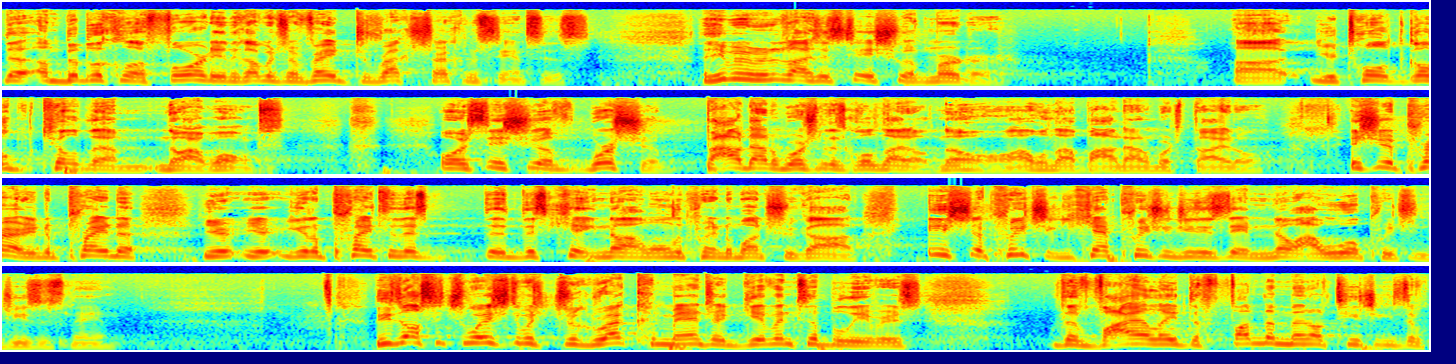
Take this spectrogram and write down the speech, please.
the unbiblical authority of the government are very direct circumstances. The Hebrew is the issue of murder uh, you're told, go kill them. No, I won't. Or it's the issue of worship. Bow down and worship this golden idol. No, I will not bow down and worship the idol. Issue of prayer. You're to pray to you're, you're, you're to pray to this this king. No, I'm only praying to one true God. Issue of preaching. You can't preach in Jesus' name. No, I will preach in Jesus' name. These are all situations in which direct commands are given to believers that violate the fundamental teachings of,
